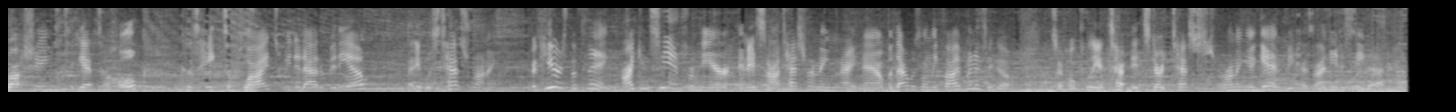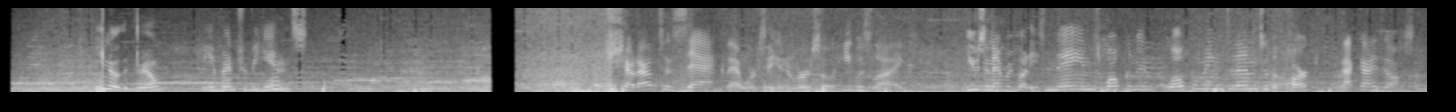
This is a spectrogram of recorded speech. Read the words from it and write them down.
rushing to get to Hulk because Hate to Fly tweeted out a video that it was test running. But here's the thing, I can see it from here and it's not test running right now, but that was only five minutes ago. So hopefully it, it start test running again because I need to see that. You know the drill. The adventure begins. Shout out to Zach that works at Universal. He was like using everybody's names, welcoming welcoming them to the park. That guy's awesome.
